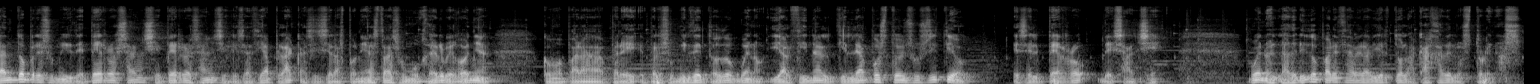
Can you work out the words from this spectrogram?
Tanto presumir de perro Sánchez, perro Sánchez, que se hacía placas y se las ponía hasta a su mujer Begoña, como para presumir de todo. Bueno, y al final, quien le ha puesto en su sitio es el perro de Sánchez. Bueno, el ladrido parece haber abierto la caja de los truenos.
